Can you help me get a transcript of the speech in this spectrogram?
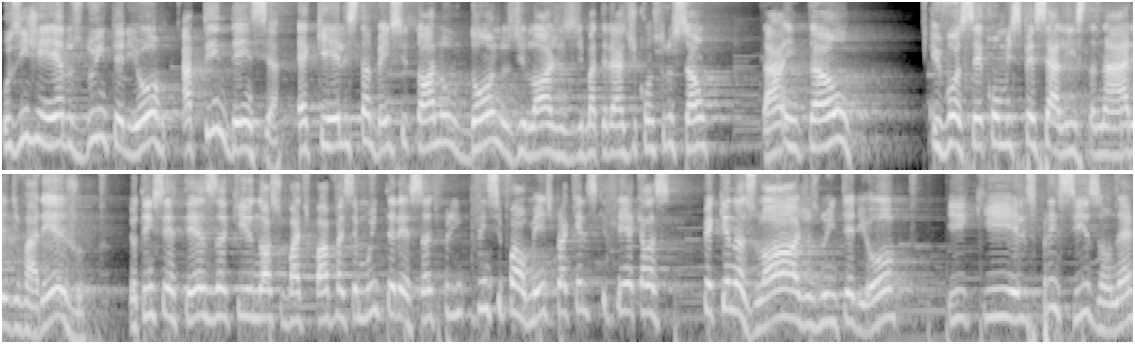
os engenheiros do interior, a tendência é que eles também se tornam donos de lojas de materiais de construção, tá? Então, e você como especialista na área de varejo, eu tenho certeza que o nosso bate-papo vai ser muito interessante, principalmente para aqueles que têm aquelas pequenas lojas no interior e que eles precisam, né?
